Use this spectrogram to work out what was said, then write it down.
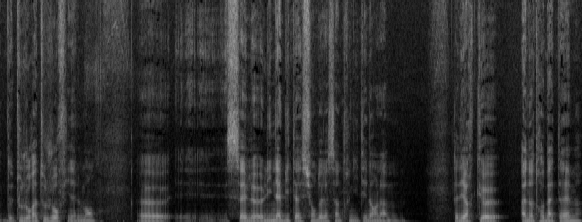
de toujours à toujours finalement, euh, c'est l'inhabitation de la Sainte Trinité dans l'âme. C'est-à-dire que à notre baptême,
